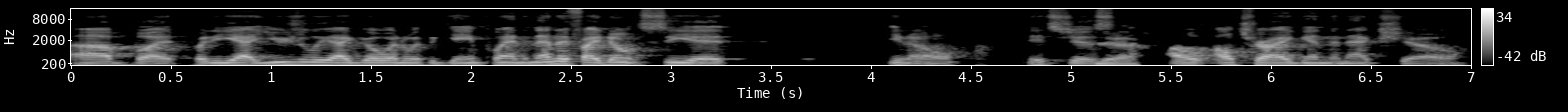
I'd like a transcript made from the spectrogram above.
uh, but but yeah, usually I go in with a game plan, and then if I don't see it, you know, it's just yeah. I'll I'll try again the next show.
